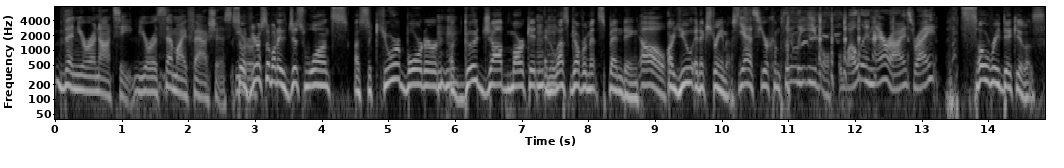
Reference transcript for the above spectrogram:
then you're a Nazi. You're a semi-fascist. So if you're somebody that just wants a secure border, mm-hmm. a good job market, and mm-hmm. less government spending, Oh. are you an extremist? yes, you're completely evil. well, in their eyes, right? It's so ridiculous.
